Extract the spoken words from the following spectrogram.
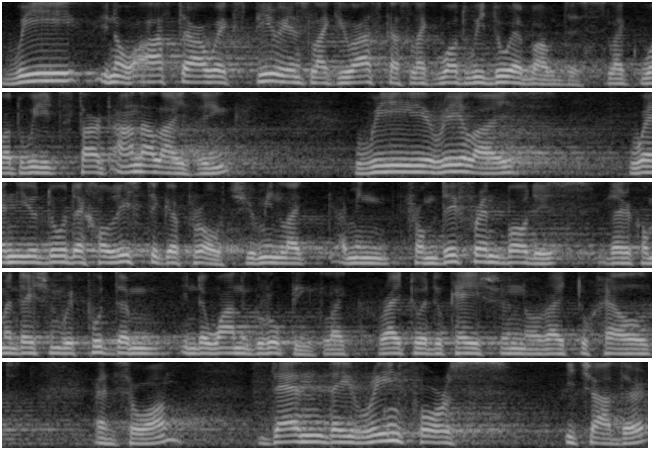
we, you know, after our experience, like you ask us, like what we do about this, like what we start analyzing, we realize when you do the holistic approach, you mean like, I mean, from different bodies, the recommendation, we put them in the one grouping, like right to education or right to health and so on. Then they reinforce each other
